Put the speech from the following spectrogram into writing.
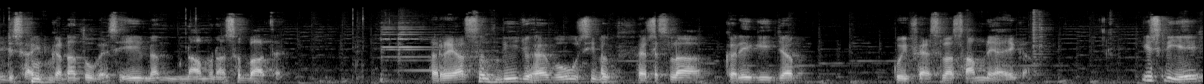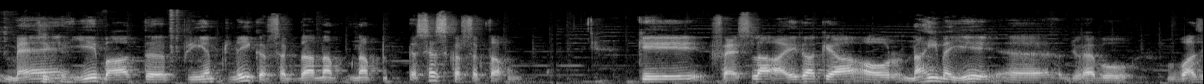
डिसाइड हम्म। करना तो वैसे ही नामुनासिब बात है। रियासत हम्म। भी जो है वो उसी वक्त फैसला करेगी जब कोई फैसला सामने आएगा। इसलिए मैं ये बात प्रियम्प्ट नहीं कर सकता ना ना असेस कर सकता हूँ। कि फैसला आएगा क्या? और ना ही मैं ये जो है वो वाज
